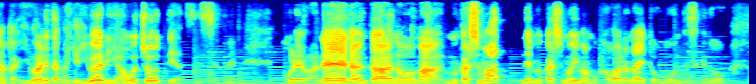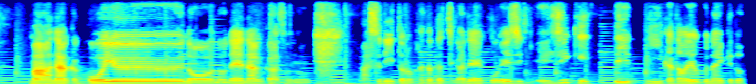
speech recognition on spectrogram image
なんか言われた、まあ、いわゆる八百長ってやつですよね。これはね、なんかあの、まあ、昔もあ、ね、昔も今も変わらないと思うんですけど、まあなんかこういうののね、なんかその、アスリートの方たちがね、こう餌食餌食ってって言い方は良くないけど、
